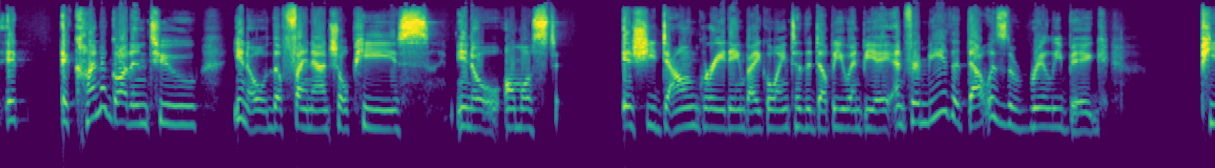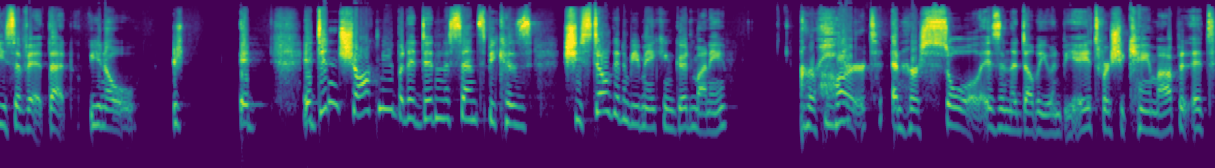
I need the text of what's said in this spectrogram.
it it kind of got into, you know, the financial piece, you know, almost is she downgrading by going to the WNBA? And for me, that that was the really big piece of it that, you know, it it didn't shock me, but it did in a sense because she's still going to be making good money her mm-hmm. heart and her soul is in the WNBA. It's where she came up. It's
